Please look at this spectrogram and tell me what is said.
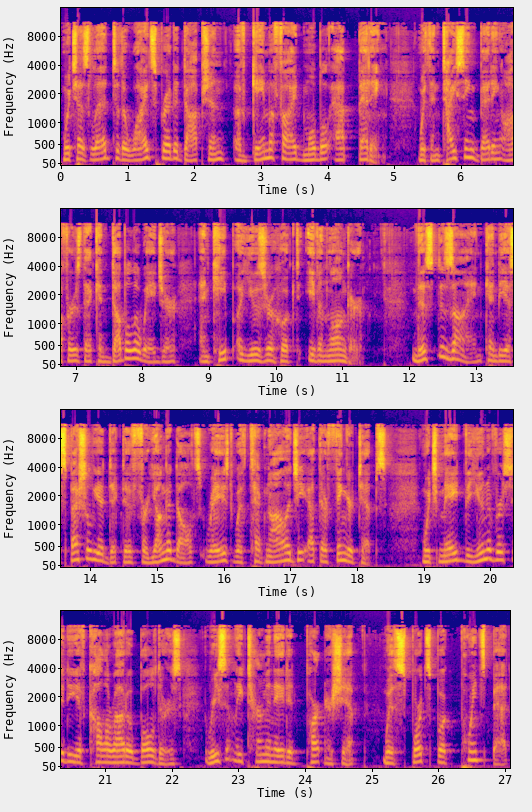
which has led to the widespread adoption of gamified mobile app betting, with enticing betting offers that can double a wager and keep a user hooked even longer. This design can be especially addictive for young adults raised with technology at their fingertips, which made the University of Colorado Boulder's recently terminated partnership with sportsbook PointsBet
